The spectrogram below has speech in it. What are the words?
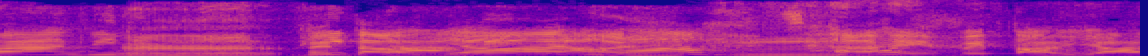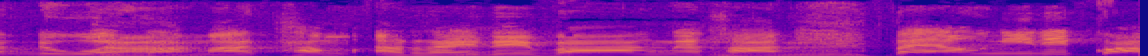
บ้างพี่นุ่นเออพี่ไปต่อยอดกวางนิหน่เนอะ ใช่ไปต่อ ยอดดูว่าจ้ะสามารถทำอะไรได้บ้างนะคะ แต่เอางี้ดีกว่า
